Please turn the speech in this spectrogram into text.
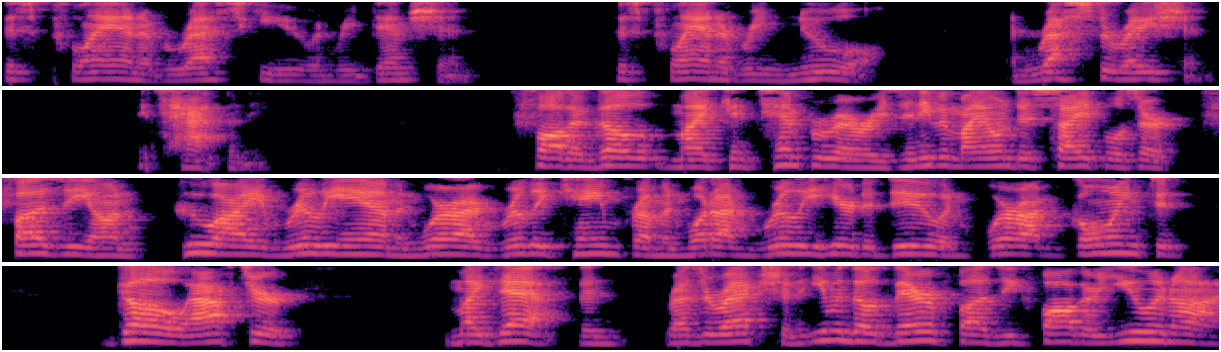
This plan of rescue and redemption, this plan of renewal and restoration, it's happening. Father, though my contemporaries and even my own disciples are fuzzy on who I really am and where I really came from and what I'm really here to do and where I'm going to go after my death and resurrection, even though they're fuzzy, Father, you and I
